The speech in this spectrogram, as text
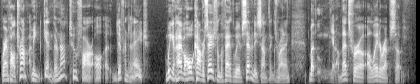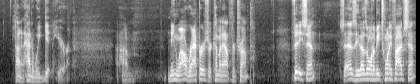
Grandpa Trump, I mean, again, they're not too far uh, different in age. We can have a whole conversation on the fact that we have 70 somethings running, but, you know, that's for a, a later episode. Talking how do we get here? Um, meanwhile, rappers are coming out for Trump. 50 Cent says he doesn't want to be 25 Cent.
